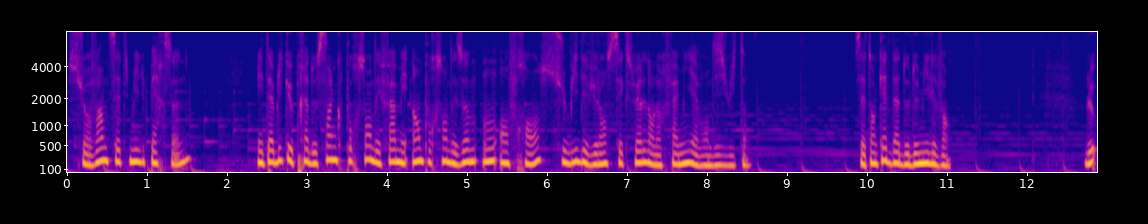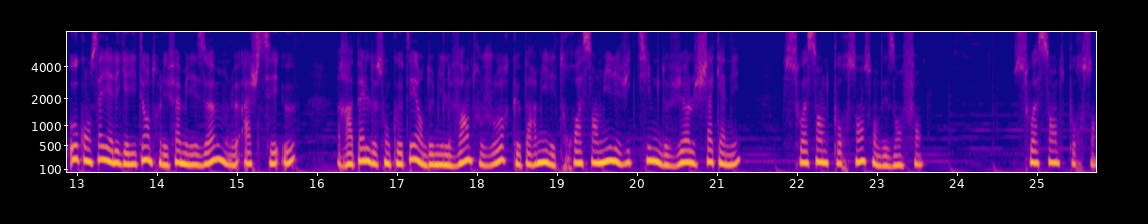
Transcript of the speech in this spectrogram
sur 27 000 personnes, établit que près de 5% des femmes et 1% des hommes ont en France subi des violences sexuelles dans leur famille avant 18 ans. Cette enquête date de 2020. Le Haut Conseil à l'égalité entre les femmes et les hommes, le HCE, rappelle de son côté en 2020 toujours que parmi les 300 000 victimes de viols chaque année, 60% sont des enfants. 60%.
